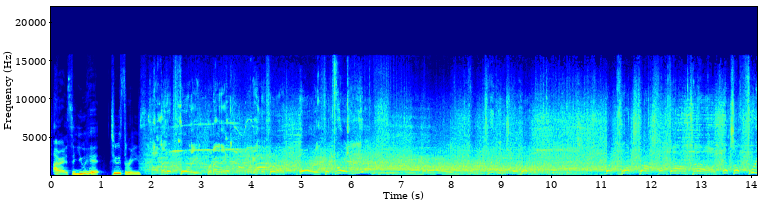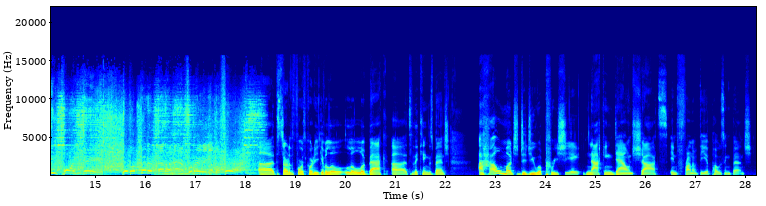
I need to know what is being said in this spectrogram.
All right, so you hit two threes. A minute 40 remaining It's a three-point game with a minute and a half remaining in the fourth. Uh, at the start of the fourth quarter, you give a little little look back uh, to the Kings bench. Uh, how much did you appreciate knocking down shots in front of the opposing bench?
